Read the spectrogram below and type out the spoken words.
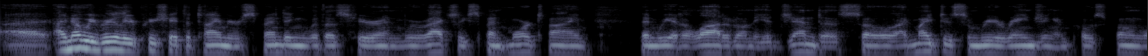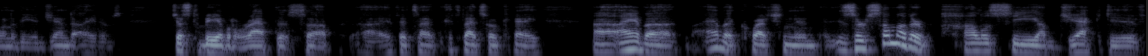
I I know we really appreciate the time you're spending with us here, and we've actually spent more time than we had allotted on the agenda, so I might do some rearranging and postpone one of the agenda items just to be able to wrap this up, uh, if it's, if that's okay. Uh, I have a, I have a question, and is there some other policy objective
